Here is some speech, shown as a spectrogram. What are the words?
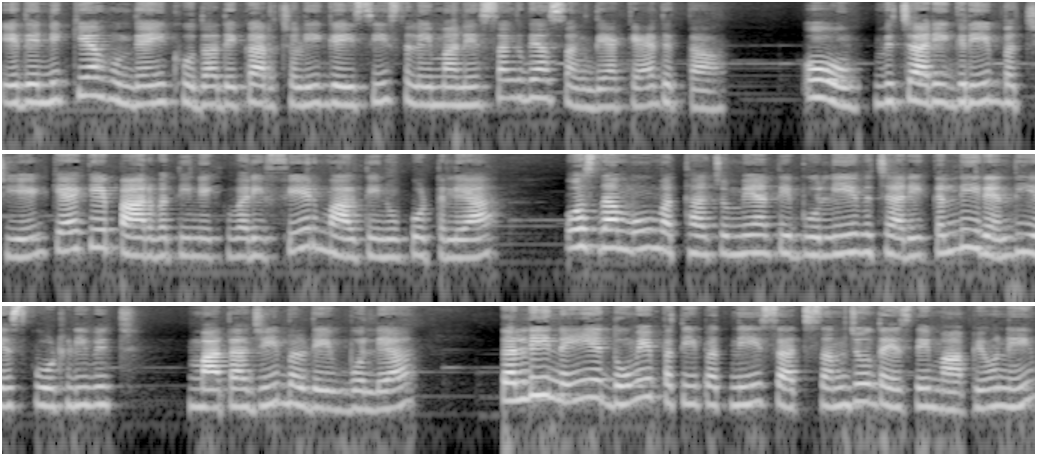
ਇਹਦੇ ਨਿੱਕਿਆਂ ਹੁੰਦਿਆਂ ਹੀ ਖੁਦਾ ਦੇ ਘਰ ਚਲੀ ਗਈ ਸੀ, ਸਲੀਮਾ ਨੇ ਸੰਗਦਿਆਂ ਸੰਗਦਿਆਂ ਕਹਿ ਦਿੱਤਾ ਉਹ ਵਿਚਾਰੀ ਗਰੀਬ ਬੱਚੀਏ, ਕਹਿ ਕੇ ਪਾਰਵਤੀ ਨੇ ਇੱਕ ਵਾਰੀ ਫੇਰ ਮਾਲਤੀ ਨੂੰ ਘੁੱਟ ਲਿਆ, ਉਸ ਦਾ ਮੂੰਹ ਮੱਥਾ ਚੁੰਮਿਆ ਤੇ ਬੋਲੀ ਵਿਚਾਰੀ ਕੱਲੀ ਰਹਿੰਦੀ ਇਸ ਕੋਠੜੀ ਵਿੱਚ? ਮਾਤਾ ਜੀ ਬਲਦੇਵ ਬੋਲਿਆ ਕੱਲੀ ਨਹੀਂ, ਇਹ ਦੋਵੇਂ ਪਤੀ ਪਤਨੀ ਸੱਚ ਸਮਝੋ ਤਾਂ ਇਸ ਦੇ ਮਾਪਿਓ ਨੇ।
